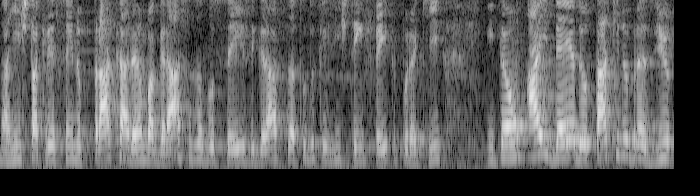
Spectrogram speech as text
A gente está crescendo pra caramba, graças a vocês e graças a tudo que a gente tem feito por aqui. Então, a ideia de eu estar aqui no Brasil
